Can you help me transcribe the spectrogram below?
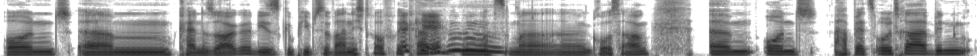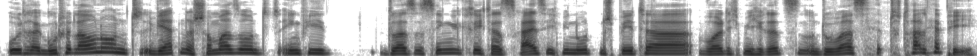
Und ähm, keine Sorge, dieses Gepiepse war nicht drauf, Ricardo. Okay. Du machst immer äh, große Augen. Ähm, und habe jetzt ultra, bin ultra gute Laune und wir hatten das schon mal so und irgendwie, du hast es hingekriegt, dass 30 Minuten später wollte ich mich ritzen und du warst total happy.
